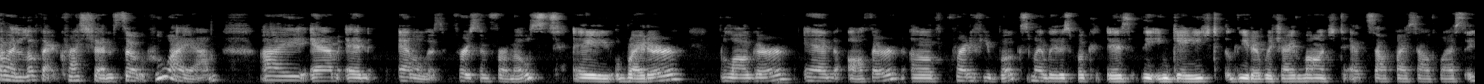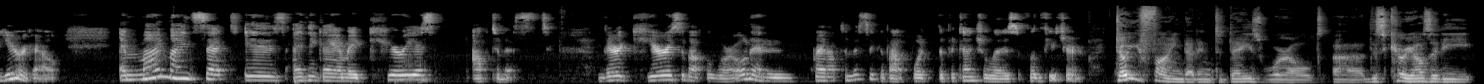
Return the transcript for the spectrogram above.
Oh, I love that question. So, who I am, I am an analyst first and foremost, a writer, blogger and author of quite a few books. My latest book is The Engaged Leader, which I launched at South by Southwest a year ago. And my mindset is I think I am a curious optimist. I'm very curious about the world and quite optimistic about what the potential is for the future. Don't you find that in today's world, uh, this curiosity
